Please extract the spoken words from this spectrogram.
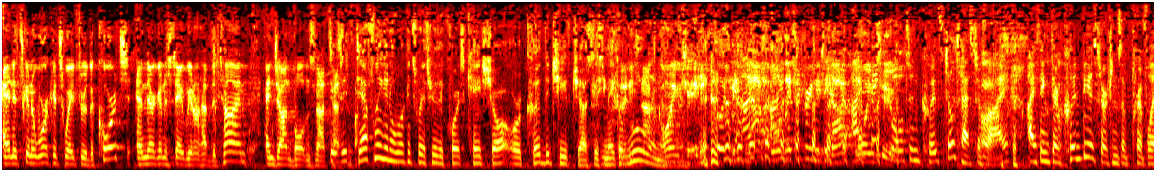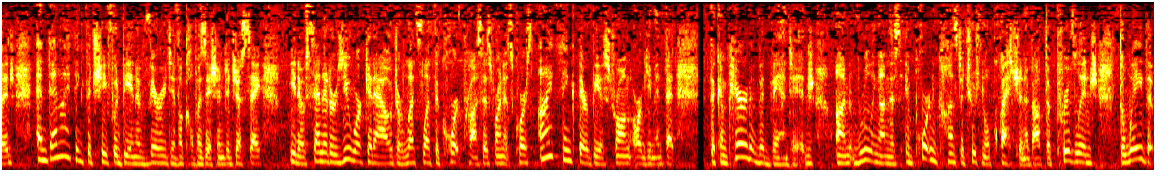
and it's going to work its way through the courts, and they're going to say we don't have the time, and John Bolton's not testifying. Is it definitely going to work its way through the courts, Kate Shaw, or could the Chief Justice he make could, a ruling? He's not going to. He could. He's not going, let's agree with I think to. Bolton could still testify. Oh. I think there could be assertions of privilege, and then I think the Chief would be in a very difficult position to just say, you know, senators, you work it out, or let's let the court process run its course. I think there'd be a strong argument that the comparative advantage on ruling on this important constitutional question about the privilege, the way that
